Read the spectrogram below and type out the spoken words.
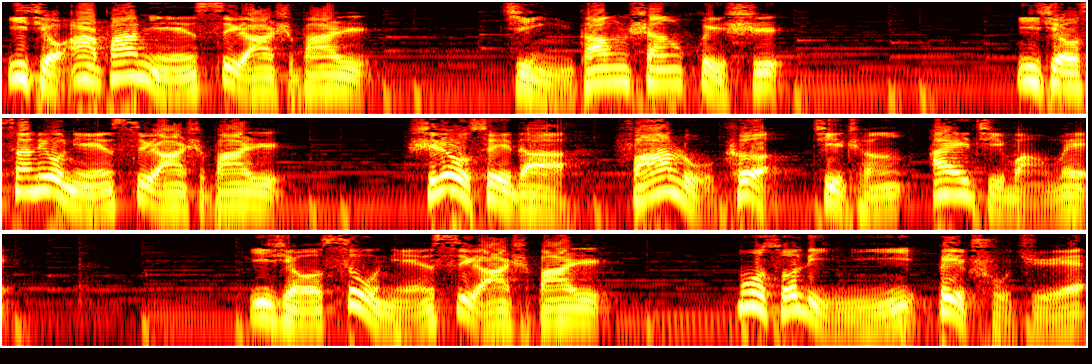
一九二八年四月二十八日，井冈山会师。一九三六年四月二十八日，十六岁的法鲁克继承埃及王位。一九四五年四月二十八日，墨索里尼被处决。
